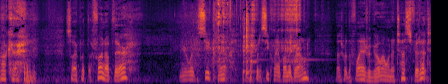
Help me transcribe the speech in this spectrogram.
Okay, so I put the front up there near where the C-clamp, put a C-clamp on the ground. That's where the flange would go. I want to test fit it.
